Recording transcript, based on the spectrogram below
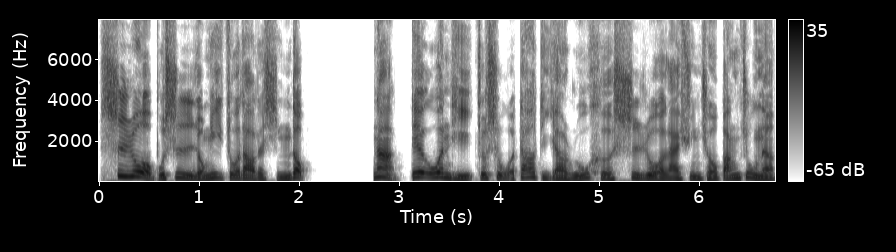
示弱不是容易做到的行动。那第二个问题就是，我到底要如何示弱来寻求帮助呢？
